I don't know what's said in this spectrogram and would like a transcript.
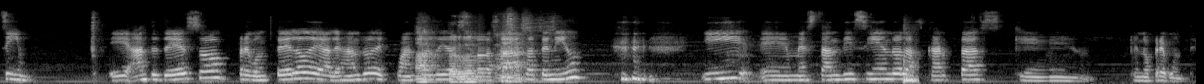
sí. Y antes de eso, pregunté lo de Alejandro de cuántas Ah, vidas pasadas ha tenido. y eh, me están diciendo las cartas que, que no pregunte.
